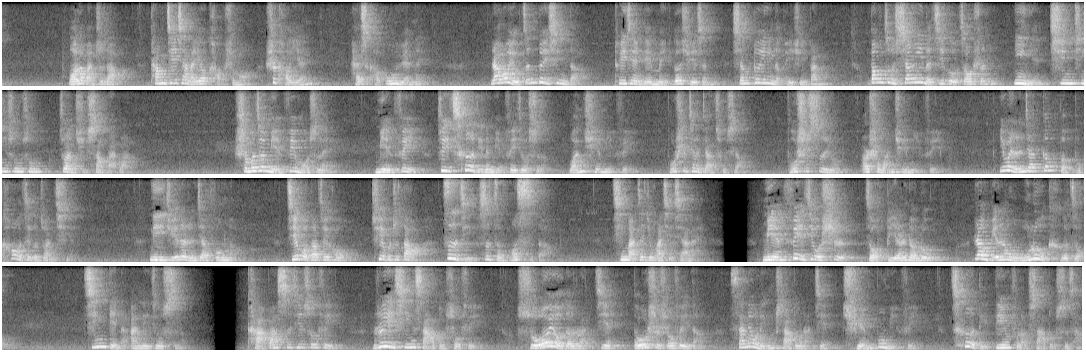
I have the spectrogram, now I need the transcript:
王老板知道他们接下来要考什么，是考研还是考公务员呢？然后有针对性的推荐给每个学生。相对应的培训班，帮助相应的机构招生，一年轻轻松松赚取上百万。什么叫免费模式呢？免费最彻底的免费就是完全免费，不是降价促销，不是试用，而是完全免费。因为人家根本不靠这个赚钱，你觉得人家疯了，结果到最后却不知道自己是怎么死的。请把这句话写下来：免费就是走别人的路，让别人无路可走。经典的案例就是卡巴斯基收费，瑞星杀毒收费，所有的软件都是收费的。三六零杀毒软件全部免费，彻底颠覆了杀毒市场，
